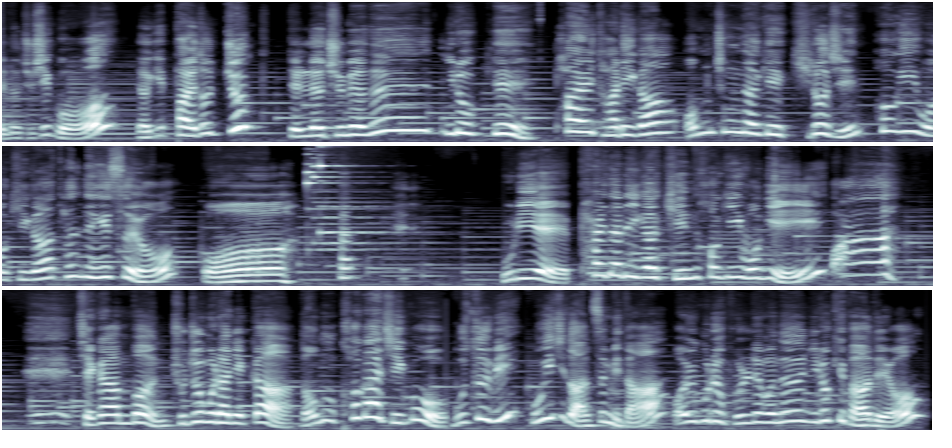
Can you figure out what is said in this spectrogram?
늘려주시고 여기 팔도 쭉 늘려주면은 이렇게 팔 다리가 엄청나게 길어진 허기워기가 탄생했어요. 와 우리의 팔다리가 긴 허기워기 와 제가 한번 조종을 하니까 너무 커가지고 모습이 보이지도 않습니다. 얼굴을 보려면은 이렇게 봐야 돼요.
